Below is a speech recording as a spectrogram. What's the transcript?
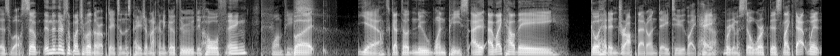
as well. So, and then there's a bunch of other updates on this page. I'm not going to go through the whole thing, One Piece. but yeah, it's got the new One Piece. I, I like how they go ahead and drop that on day two. Like, hey, Yeah. we're gonna still work this. Like that went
